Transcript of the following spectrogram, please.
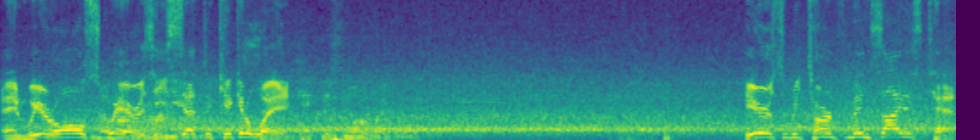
And we're all square as he's set to kick it away. Here's the return from inside his 10.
